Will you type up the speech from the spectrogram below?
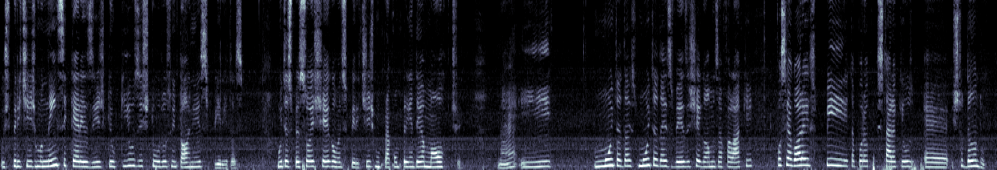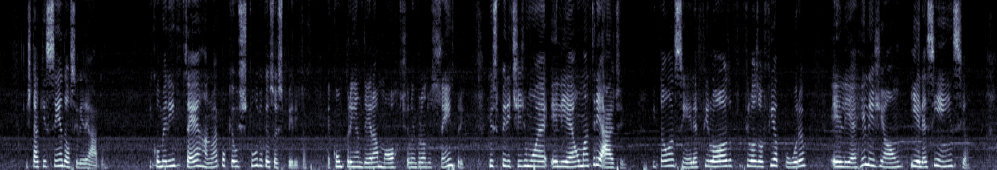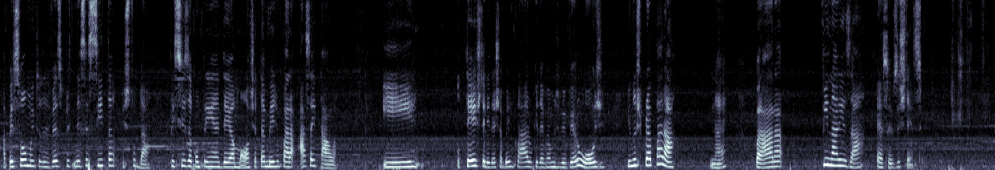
o Espiritismo nem sequer exige que o que os estudos se tornem espíritas. Muitas pessoas chegam ao Espiritismo para compreender a morte, né? E muitas das, muitas das vezes chegamos a falar que você agora é espírita por estar aqui é, estudando, está aqui sendo auxiliado. E como ele encerra, não é porque eu estudo que eu sou espírita, é compreender a morte, lembrando sempre que o espiritismo é, ele é uma triade. Então, assim, ele é filosofia pura, ele é religião e ele é ciência. A pessoa muitas das vezes necessita estudar, precisa compreender a morte até mesmo para aceitá-la. E o texto ele deixa bem claro que devemos viver o hoje e nos preparar, né, para finalizar essa existência.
